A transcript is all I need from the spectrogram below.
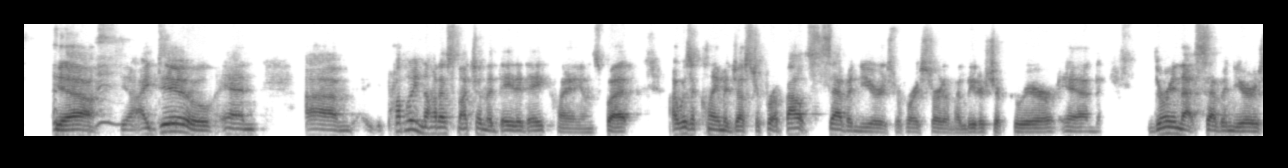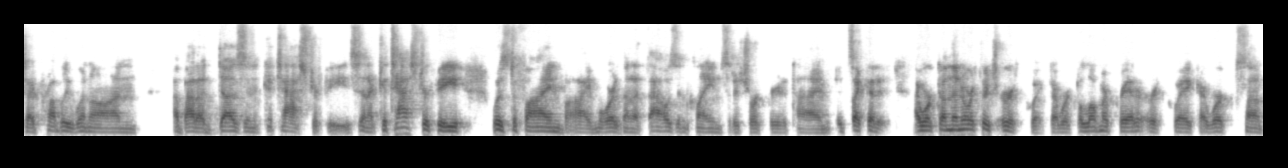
yeah, yeah, I do. And um, probably not as much on the day-to-day claims, but I was a claim adjuster for about seven years before I started my leadership career. And during that seven years, I probably went on about a dozen catastrophes. And a catastrophe was defined by more than a thousand claims in a short period of time. It's like a, I worked on the Northridge earthquake, I worked the Loma Prieta earthquake, I worked some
